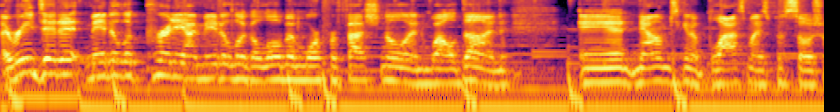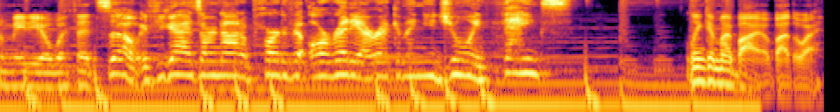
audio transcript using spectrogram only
I redid it, made it look pretty, I made it look a little bit more professional and well done. And now I'm just gonna blast my social media with it. So if you guys are not a part of it already, I recommend you join. Thanks. Link in my bio, by the way.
